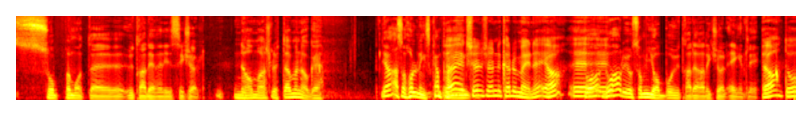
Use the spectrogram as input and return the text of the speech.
så på en måte utraderer de seg sjøl. Når vi har slutta med noe. Ja, altså holdningskampanjen. Ja, jeg skjønner, skjønner hva du mener. Ja, eh, da, da har du jo som jobb å utradere deg sjøl, egentlig. ja da,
